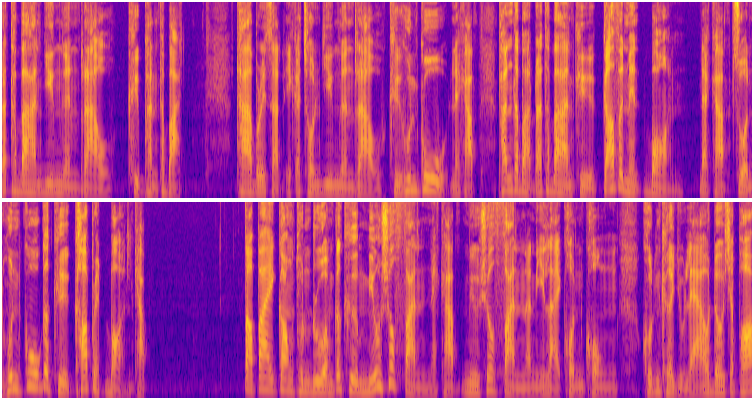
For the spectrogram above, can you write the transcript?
รัฐบาลยืมเงินเราคือพันธบัตรถ้าบริษัทเอกชนยืมเงินเราคือหุ้นกู้นะครับ พันธบัตรรัฐบาลคือ government bond นะครับส่วนหุ้นกู้ก็คือ corporate bond ครับต่อไปกองทุนรวมก็คือ mutual fund นะครับ mutual fund อันนี้หลายคนคงคุ้นเคยอยู่แล้ว โดยเฉพาะ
